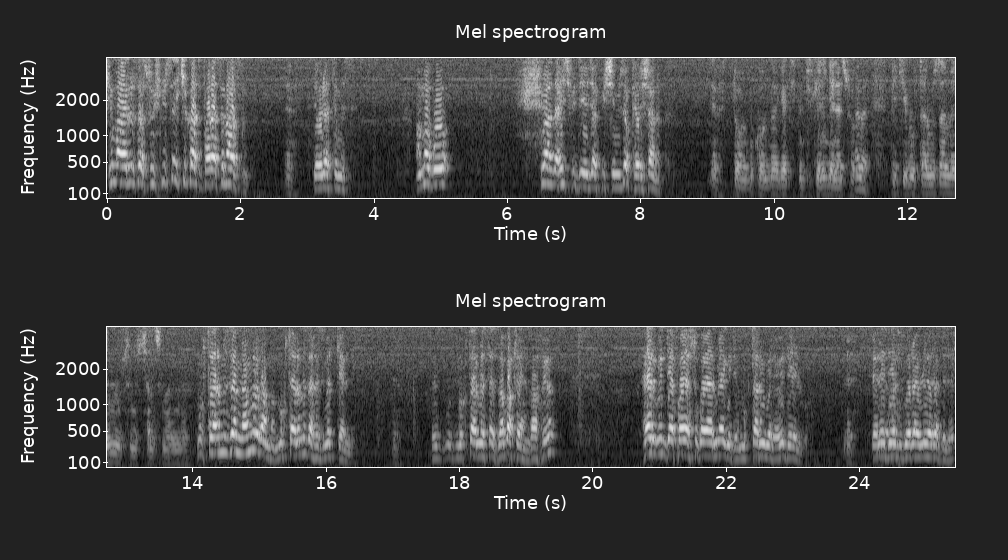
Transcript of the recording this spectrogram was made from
Kim ayrılsa, suçluysa iki katı parasını alsın. Evet. Devletimiz. Ama bu şu anda hiçbir diyecek bir şeyimiz yok, perişanık. Evet doğru bu konuda gerçekten Türkiye'nin genel sorunu. Evet. Peki muhtarımızdan memnun musunuz çalışmalarından? Muhtarımızdan memnunum ama muhtarımıza hizmet gelmiyor. Bu- Muhtar mesela sabahleyin kalkıyor. Her gün depoya su koyarmaya gidiyor. Muhtarın görevi değil bu. Evet. Belediye bir görevli verebilir.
